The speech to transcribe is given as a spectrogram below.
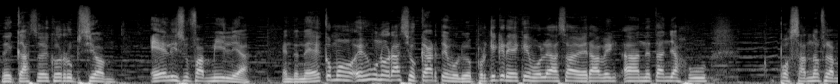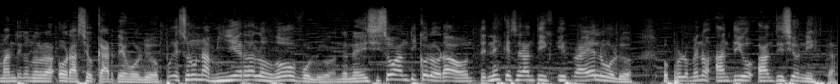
de casos de corrupción, él y su familia, ¿entendés? Es como, es un Horacio Cartes, boludo. ¿Por qué crees que vos le vas a ver a, Ben- a Netanyahu posando flamante con Hor- Horacio Cartes, boludo? Porque son una mierda los dos, boludo, ¿entendés? Y si sos anticolorado, tenés que ser anti-Israel, boludo. O por lo menos anti- antisionista.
